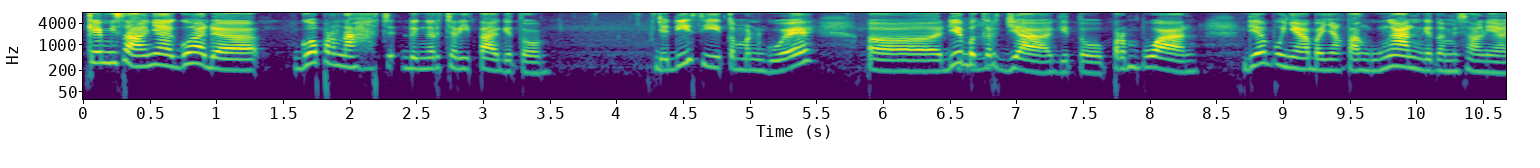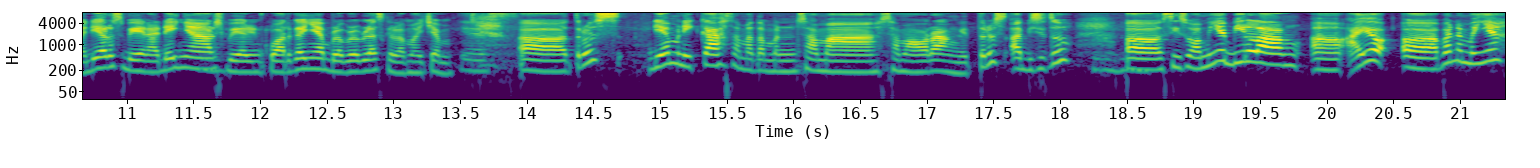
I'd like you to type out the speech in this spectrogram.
kayak misalnya gue ada gue pernah dengar cerita gitu jadi si temen gue eh, dia bekerja gitu perempuan. Dia punya banyak tanggungan gitu misalnya. Dia harus bayarin adenya harus bayarin keluarganya bla bla bla segala macam Yes. Uh, terus dia menikah sama temen sama sama orang gitu. Terus abis itu uh, si suaminya bilang uh, ayo uh, apa namanya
